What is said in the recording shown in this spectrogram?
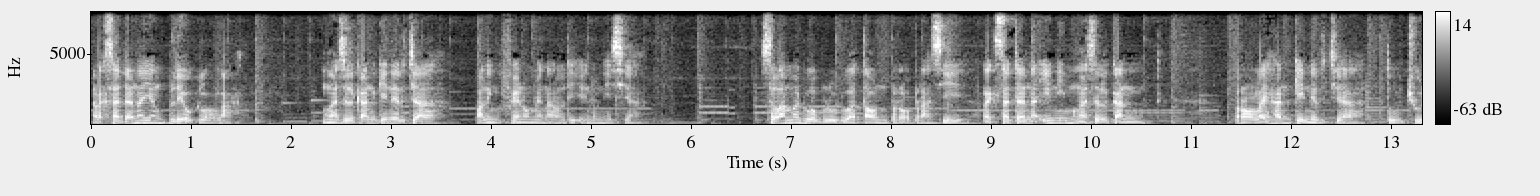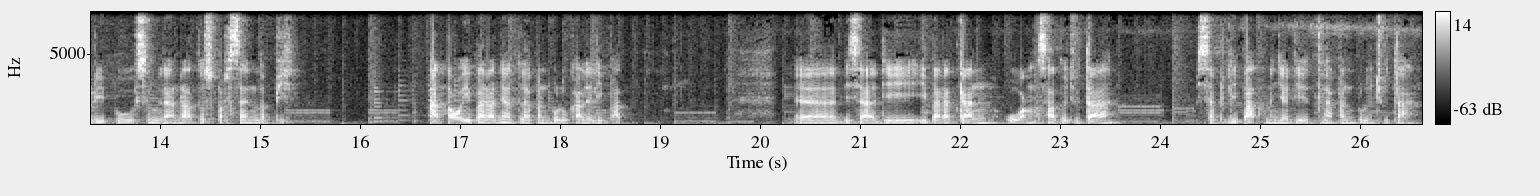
reksadana yang beliau kelola menghasilkan kinerja paling fenomenal di Indonesia. Selama 22 tahun beroperasi, reksadana ini menghasilkan perolehan kinerja 7.900% lebih atau ibaratnya 80 kali lipat. E, bisa diibaratkan uang 1 juta bisa berlipat menjadi 80 juta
